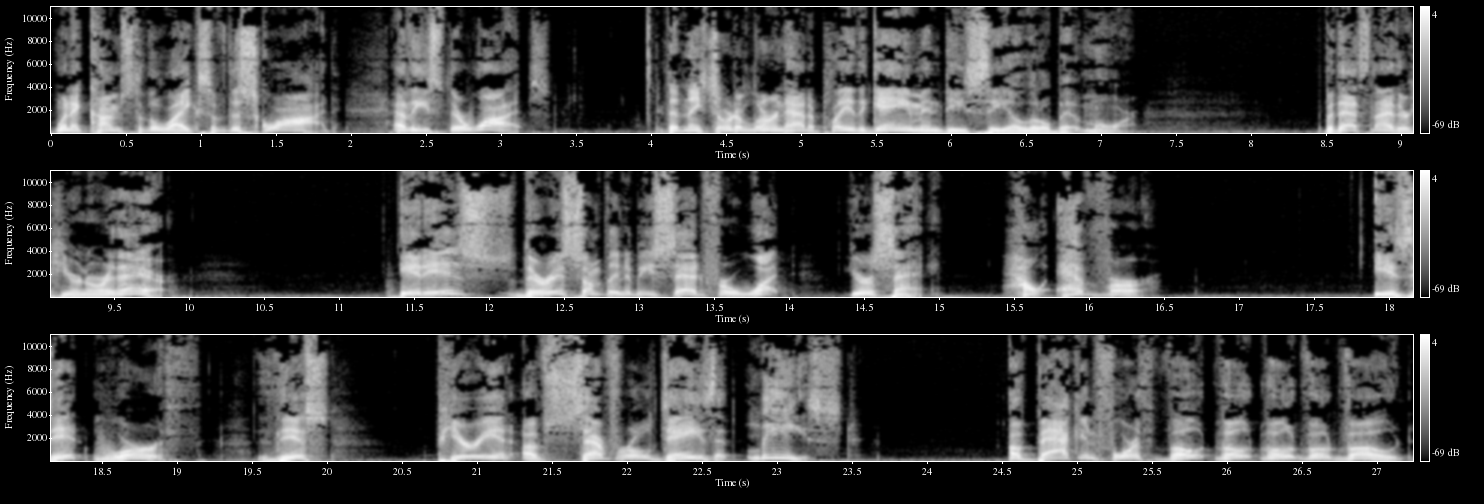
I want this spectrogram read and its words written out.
when it comes to the likes of the squad. At least there was. Then they sort of learned how to play the game in D.C. a little bit more. But that's neither here nor there. It is, there is something to be said for what you're saying. However, is it worth this period of several days at least of back and forth vote, vote, vote, vote, vote,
